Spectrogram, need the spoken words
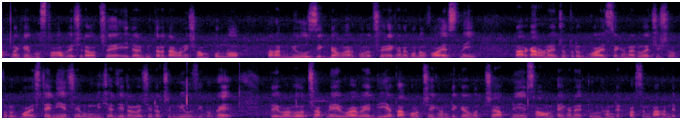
আপনাকে বুঝতে হবে। সেটা হচ্ছে এটার ভিতরে তার মানে সম্পূর্ণ তারা মিউজিক ব্যবহার করেছে। এখানে কোনো ভয়েস নেই। তার কারণে যতটুকু ভয়েস এখানে রয়েছে, ততটুকু ভয়েসটাই নিয়েছে এবং নিচে যেটা রয়েছে এটা হচ্ছে মিউজিক ওকে তো এইভাবে হচ্ছে আপনি এইভাবে দিয়ে তারপর হচ্ছে এখান থেকে হচ্ছে আপনি সাউন্ডটা এখানে টু হান্ড্রেড পার্সেন্ট বা হান্ড্রেড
